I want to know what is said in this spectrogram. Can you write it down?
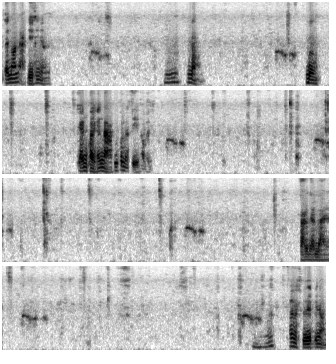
แต่นอนอาจดีขึ้นอย่างอืมหนังเบิ่งแกนไข่กันหนาทุกคนสีครับตากแดดลายก็คือไปหน่อย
